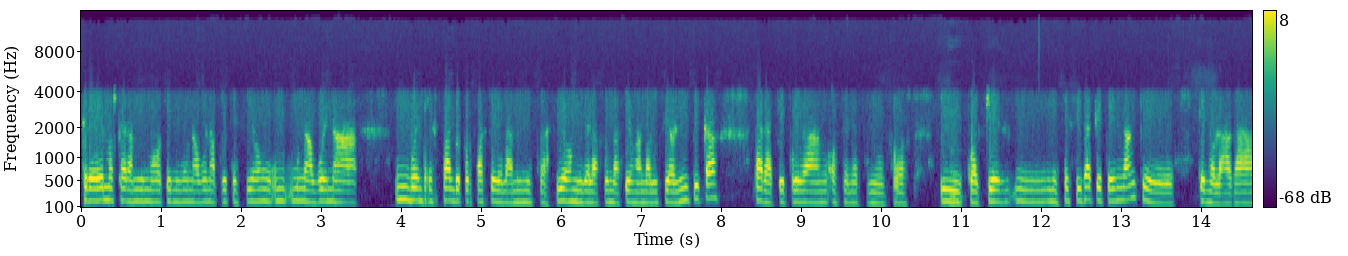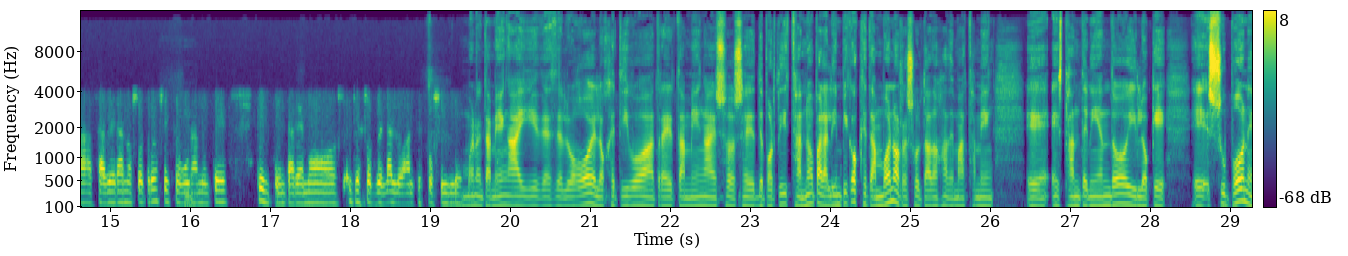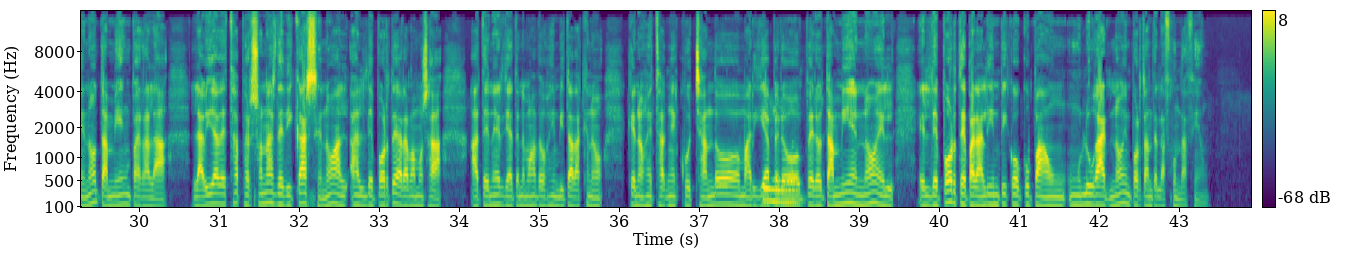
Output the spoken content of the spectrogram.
creemos que ahora mismo tienen una buena protección, una buena un buen respaldo por parte de la Administración y de la Fundación Andalucía Olímpica para que puedan obtener triunfos y mm. cualquier mm, necesidad que tengan que, que nos la haga saber a nosotros y seguramente que intentaremos resolverla lo antes posible. Bueno, y también hay desde luego el objetivo atraer también a esos eh, deportistas no paralímpicos que tan buenos resultados además también eh, están teniendo y lo que eh, supone no también para la, la, vida de estas personas dedicarse no al, al deporte. Ahora vamos a, a, tener, ya tenemos a dos invitadas que nos, que nos están escuchando, María, pero, pero también no el, el deporte paralímpico ocupa un, lugar no importante en la fundación.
